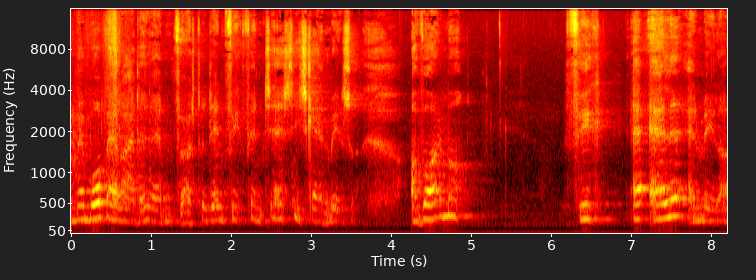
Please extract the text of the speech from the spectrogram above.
med morbærrettet er den første, den fik fantastiske anmeldelser. Og Volmer fik af alle anmeldere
